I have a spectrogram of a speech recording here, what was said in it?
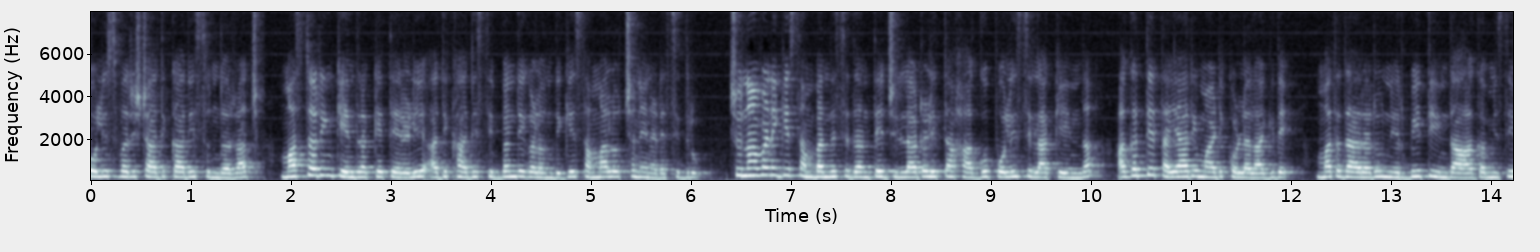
ಪೊಲೀಸ್ ವರಿಷ್ಠಾಧಿಕಾರಿ ಸುಂದರ್ರಾಜ್, ಮಾಸ್ಟರಿಂಗ್ ಕೇಂದ್ರಕ್ಕೆ ತೆರಳಿ ಅಧಿಕಾರಿ ಸಿಬ್ಬಂದಿಗಳೊಂದಿಗೆ ಸಮಾಲೋಚನೆ ನಡೆಸಿದರು. ಚುನಾವಣೆಗೆ ಸಂಬಂಧಿಸಿದಂತೆ ಜಿಲ್ಲಾಡಳಿತ ಹಾಗೂ ಪೊಲೀಸ್ ಇಲಾಖೆಯಿಂದ ಅಗತ್ಯ ತಯಾರಿ ಮಾಡಿಕೊಳ್ಳಲಾಗಿದೆ. ಮತದಾರರು ನಿರ್ಭೀತಿಯಿಂದ ಆಗಮಿಸಿ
